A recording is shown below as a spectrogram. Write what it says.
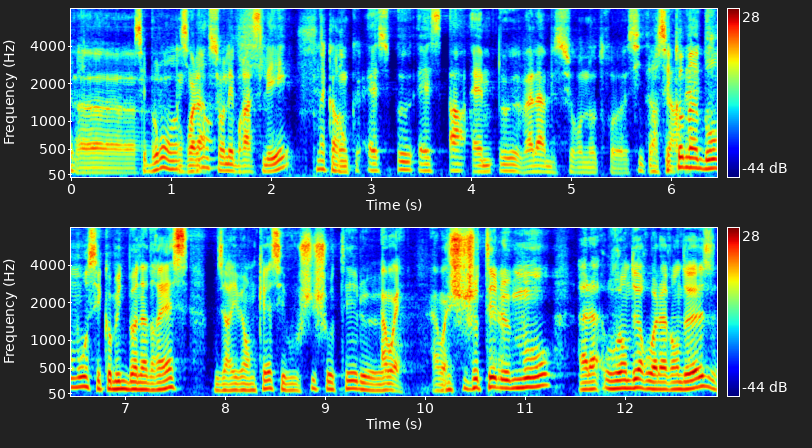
Euh, C'est bon, hein, donc voilà, bon. sur les bracelets. D'accord. Donc S-E-S-A-M-E, valable sur notre site Alors, c'est comme un bon mot, c'est comme une bonne adresse. Vous arrivez en caisse et vous chuchotez le, Ah ouais, ah ouais. vous chuchotez le mot à la, au vendeur ou à la vendeuse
